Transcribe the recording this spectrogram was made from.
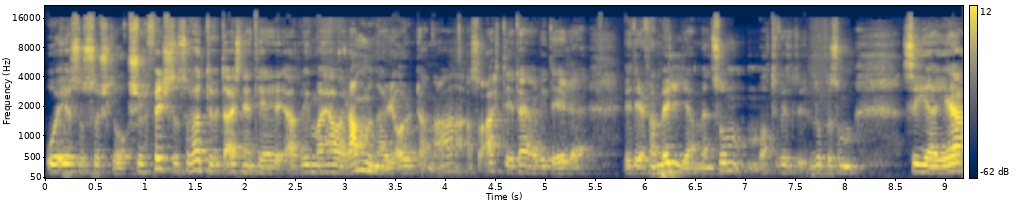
Och är så så slog. Så först så hade vi det eisne till att vi måste ha rammarna i ordarna. Alltså att det är där vi är, vi är familjen men så måste vi lukka som säga ja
